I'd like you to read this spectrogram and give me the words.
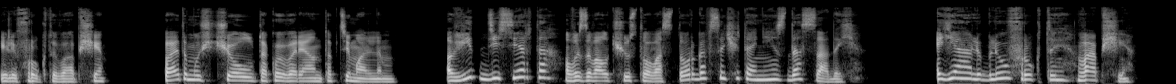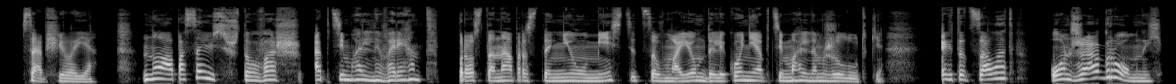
или фрукты вообще. Поэтому счел такой вариант оптимальным. Вид десерта вызывал чувство восторга в сочетании с досадой. «Я люблю фрукты вообще», — сообщила я. «Но опасаюсь, что ваш оптимальный вариант просто-напросто не уместится в моем далеко не оптимальном желудке. Этот салат, он же огромный,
